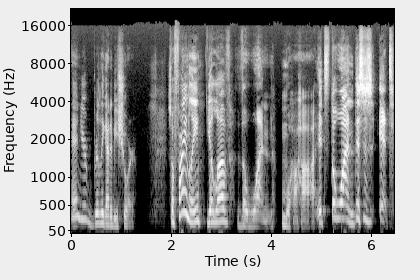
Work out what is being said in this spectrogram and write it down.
and you really got to be sure. So finally, you love the one. Mwahaha. It's the one. This is it.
